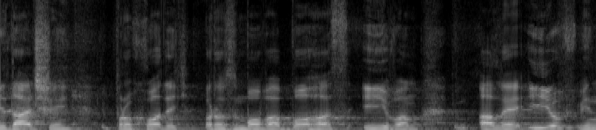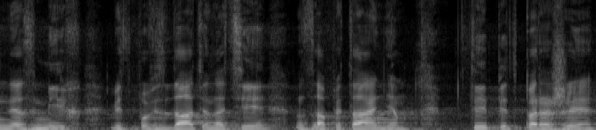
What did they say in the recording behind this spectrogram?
І далі проходить розмова Бога з Іовом. Але Іов він не зміг відповідати на ці запитання. Ти підпережи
